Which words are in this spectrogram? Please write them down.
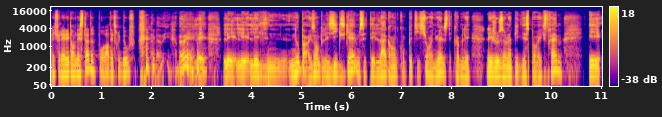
bah, il fallait aller dans des stades pour voir des trucs de ouf. Ah bah oui, ah bah oui. Les, les, les, nous, par exemple, les X Games, c'était la grande compétition annuelle, c'était comme les, les Jeux Olympiques des sports extrêmes. Et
